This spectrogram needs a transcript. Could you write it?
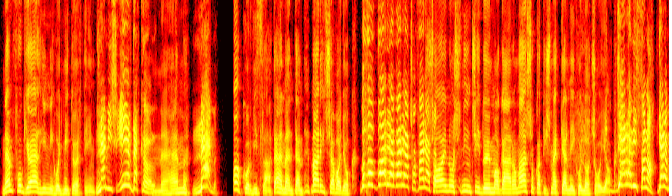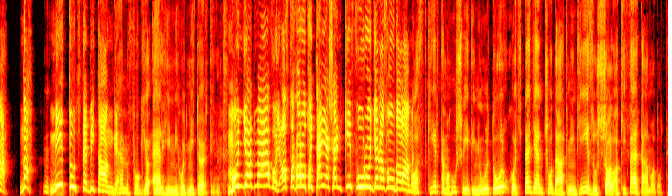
nem fogja elhinni, hogy mi történt. Nem is érdekel! Nem. Nem! Akkor viszlát, elmentem, már itt se vagyok. Várjál, várjál csak, várjál csak! Sajnos nincs időm magára, másokat is meg kell még, hogy locsoljak. Gyere vissza, na! Gyere már! Na! Mit tudsz, te bitang? Nem fogja elhinni, hogy mi történt. Mondjad már, vagy azt akarod, hogy teljesen kifúródjon az oldalam? Azt kértem a húsvéti nyúltól, hogy tegyen csodát, mint Jézussal, aki feltámadott.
